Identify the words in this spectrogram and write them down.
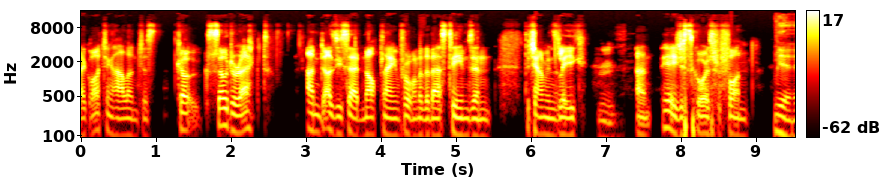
like watching Haaland just go so direct, and as you said, not playing for one of the best teams in the Champions League, Hmm. and yeah, he just scores for fun. Yeah.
